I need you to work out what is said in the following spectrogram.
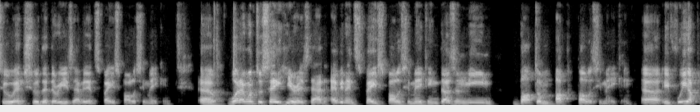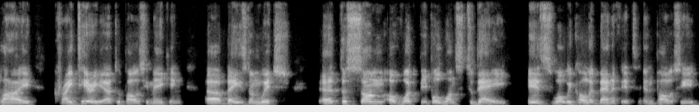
to ensure that there is evidence-based policymaking. what I want to say here is that evidence-based policymaking doesn't mean bottom-up policymaking. if we apply criteria to policymaking based on which the sum of what people want today is what we call a benefit in policy,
